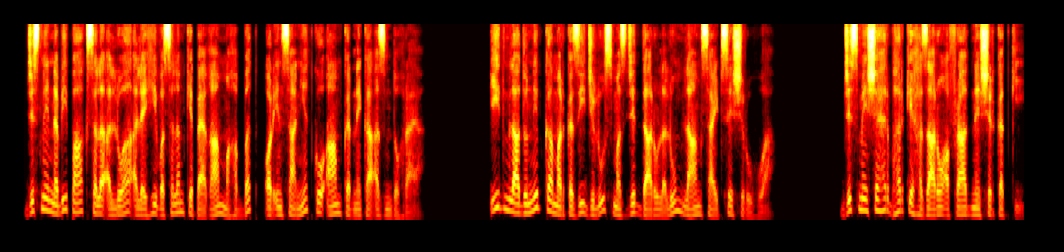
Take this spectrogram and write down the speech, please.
جس نے نبی پاک صلی اللہ علیہ وسلم کے پیغام محبت اور انسانیت کو عام کرنے کا عزم دہرایا۔ عید میلادالنب کا مرکزی جلوس مسجد دارالعلوم لانگ سائٹ سے شروع ہوا، جس میں شہر بھر کے ہزاروں افراد نے شرکت کی۔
